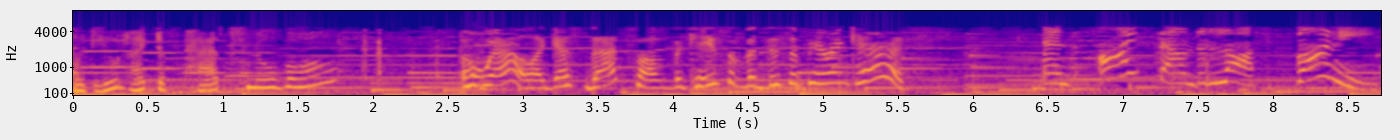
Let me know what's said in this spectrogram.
Would you like to pat Snowball? Oh, well, I guess that solves the case of the disappearing carrots. And I found a lost bunny.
